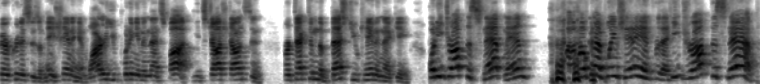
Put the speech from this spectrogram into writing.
fair criticism. Hey, Shanahan, why are you putting him in that spot? It's Josh Johnson. Protect him the best you can in that game. But he dropped the snap, man. How can I blame Shanahan for that? He dropped the snap.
